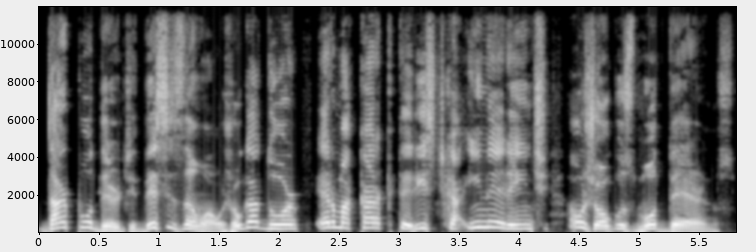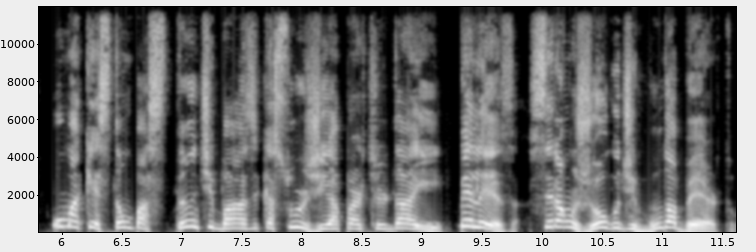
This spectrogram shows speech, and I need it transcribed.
dar poder de decisão ao jogador era uma característica inerente aos jogos modernos. Uma questão bastante básica surgia a partir daí. Beleza, será um jogo de mundo aberto,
